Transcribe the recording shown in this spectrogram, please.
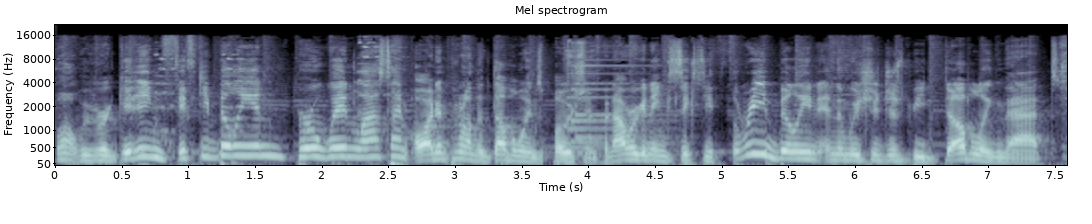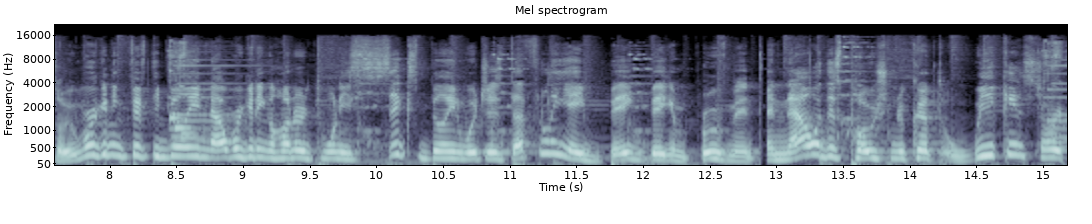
Well, we were getting 50 billion per win last time. Oh, I didn't put on the double wins potion, but now we're getting 63 billion, and then we should just be doubling that. So we were getting 50 billion, now we're getting 126 billion, which is definitely a big, big improvement. And now with this potion equipped, we can start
